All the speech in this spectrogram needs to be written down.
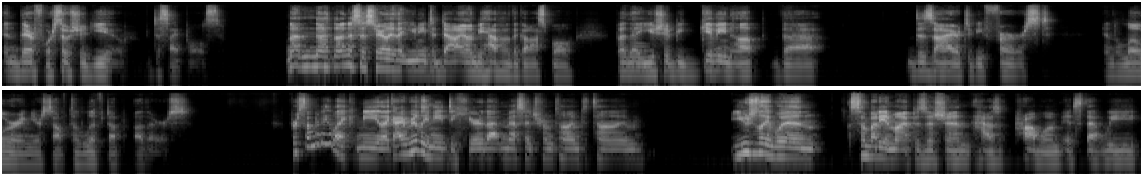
And therefore so should you, disciples. Not, not not necessarily that you need to die on behalf of the gospel, but that you should be giving up the desire to be first and lowering yourself to lift up others. For somebody like me, like I really need to hear that message from time to time. Usually when somebody in my position has a problem, it's that we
